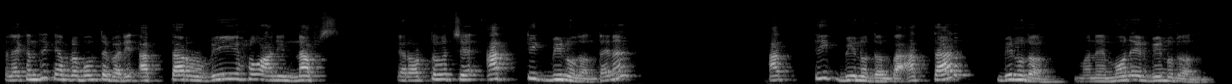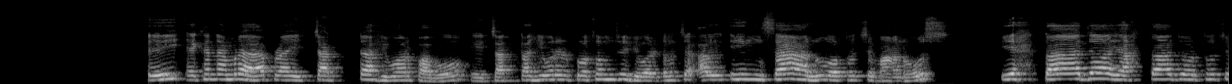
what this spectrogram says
তাহলে এখান থেকে আমরা বলতে পারি, আত-তারবিহু আনিন নাফস এর অর্থ হচ্ছে আত্মিক বিনোদন, তাই না? আত্মিক বিনোদন বা আত্মার বিনোদন মানে মনের বিনোদন। এই এখানে আমরা প্রায় চারটা হিওয়ার পাবো। এই চারটা হিওয়ারের প্রথম যে হিওয়ার এটা হচ্ছে আল ইনসানু অর্থ হচ্ছে মানুষ। ইহতাজা, ইয়াহতাজ অর্থ হচ্ছে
